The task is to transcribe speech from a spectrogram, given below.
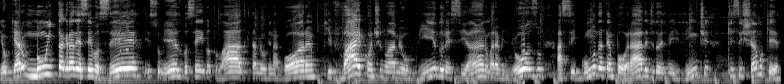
Eu quero muito agradecer você, isso mesmo, você aí do outro lado que tá me ouvindo agora, que vai continuar me ouvindo nesse ano maravilhoso, a segunda temporada de 2020 que se chama o quê?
